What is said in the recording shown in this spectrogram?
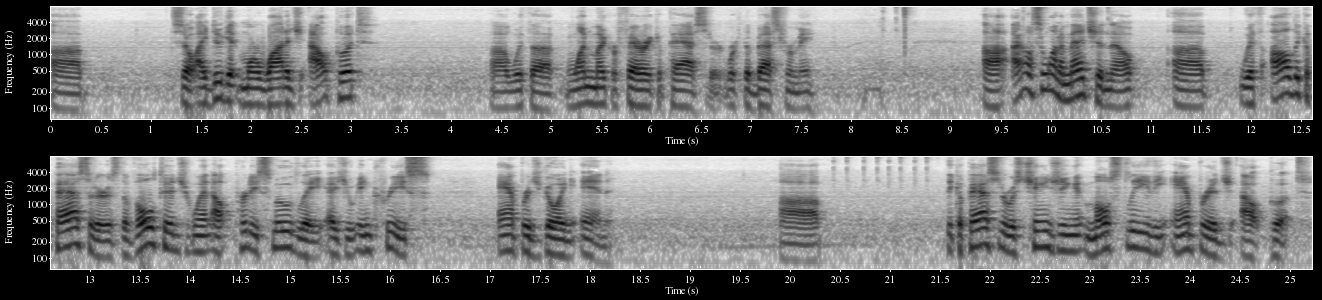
Uh, so I do get more wattage output uh, with a 1 microfarad capacitor. It worked the best for me. Uh, I also want to mention though, uh, with all the capacitors, the voltage went up pretty smoothly as you increase amperage going in. Uh, the capacitor was changing mostly the amperage output.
